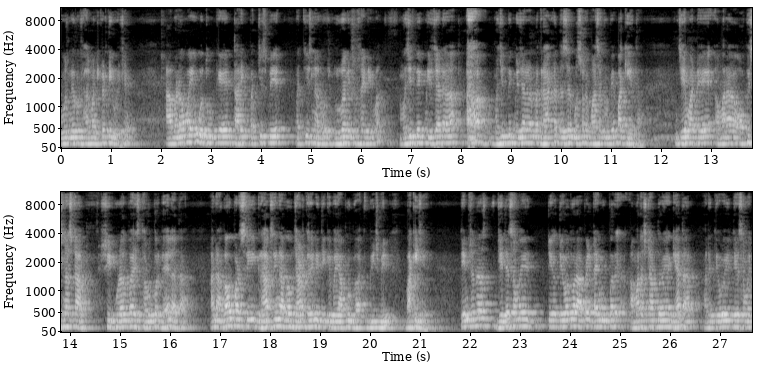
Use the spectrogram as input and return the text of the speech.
રોજને રોજ હાલમાં નીકળતી હોય છે. આ બનાવમાં એવું હતું કે તારીખ પચીસ બે, પચીસના રોજ નુરાની સોસાયટીમાં મસ્જિદ બેગ મિર્જાના મસ્જિદ બેગ મિર્જાના આપણા ગ્રાહકના દસ હજાર બસો ને પાસઠ રૂપિયા બાકી હતા. જે માટે અમારા ઓફિસના સ્ટાફ શ્રી કુણાલભાઈ સ્થળ ઉપર ગયેલા હતા અને અગાઉ પણ શ્રી ગ્રાહકશ્રીને અગાઉ જાણ કરી હતી કે ભાઈ આપણું વીજ બિલ બાકી છે. તેમ છતાં જે તે સમયે તેઓ તેઓ દ્વારા આપેલ ટાઈમ ઉપર અમારા સ્ટાફ દ્વારા ગયા હતા અને તેઓએ તે સમયે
